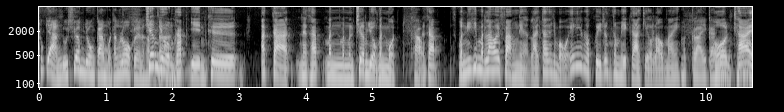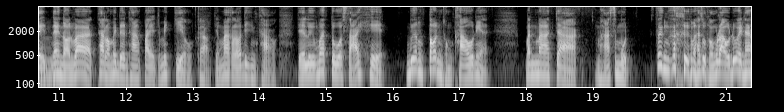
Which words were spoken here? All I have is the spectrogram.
ทุกอย่างดูเชื่อมโยงกันหมดทั้งโลกเลยนะครับเชื่อมโยงาจาครับยีนคือ อากาศนะครับมันมันมันเชื่อมโยงกันหมดครับนะครับวันนี้ที่มันเล่าให้ฟังเนี่ยหลายท่านจะบอกว่าเอ๊ะเราคุยเรื่องอเมริกาเกี่ยวเราไหมมันไกลกันโอ้ใช่ แน่นอนว่าถ้าเราไม่เดินทางไปอาจจะไม่เกี่ยวครับอย่างมากเราก็ได้ยินข่าว แต่อย่าลืมว่าตัวสาเหตุเบื้องต้นของเขาเนี่ยมันมาจากมหาสมุทรซึ่งก็คือมหาสมุทรของเราด้วยนะ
